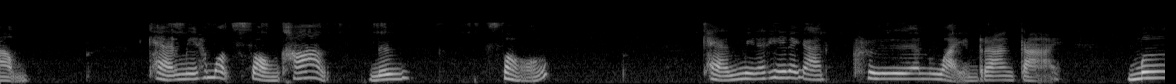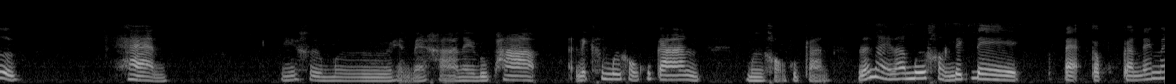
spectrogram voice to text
arm แขนมีทั้งหมดสองข้างหนึ่งสองแขนมีหน้าที่ในการเคลื่อนไหวร่างกาย มือ hand นี่คือมือเห็นไหมคะ ในรูปภาพ อันนี้คือมือของครูกัน มือของครูกัน แล้วไหนล่ะมือของเด็กๆ แปะกับครูกันได้ไหม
